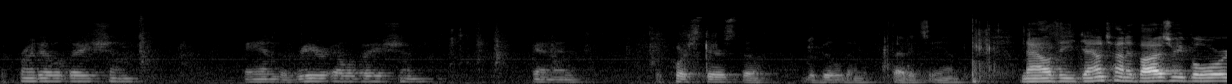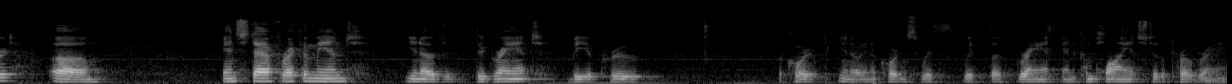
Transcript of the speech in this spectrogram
the front elevation and the rear elevation. And then, of course, there's the, the building that it's in. Now, the Downtown Advisory Board um, and staff recommend, you know, the, the grant be approved accord, you know, in accordance with, with the grant and compliance to the program.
